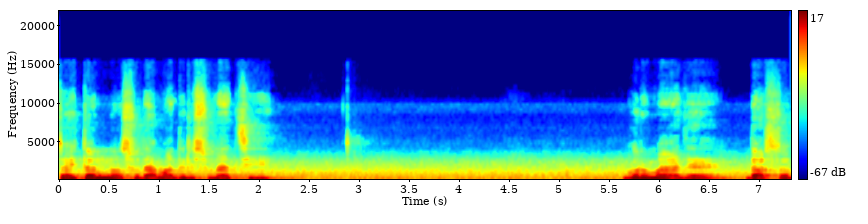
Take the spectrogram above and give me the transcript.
চৈতন্য সুধা মাধুরী শোনাচ্ছি। গুরুমা যে দর্শন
